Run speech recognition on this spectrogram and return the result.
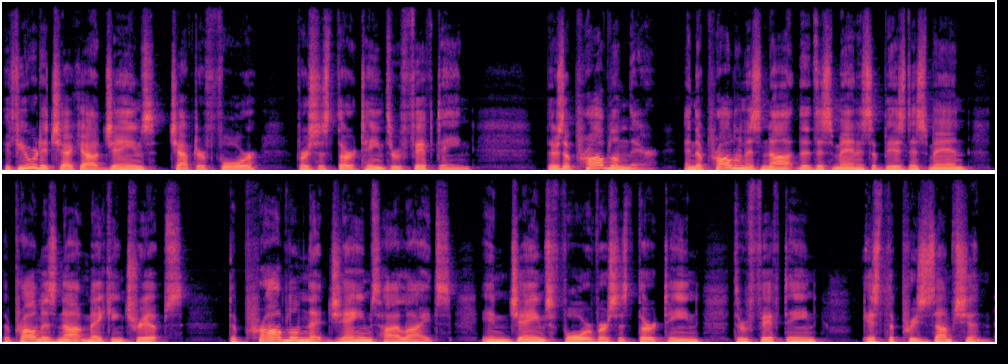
if you were to check out James chapter 4, verses 13 through 15, there's a problem there. And the problem is not that this man is a businessman, the problem is not making trips. The problem that James highlights in James 4, verses 13 through 15, is the presumption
